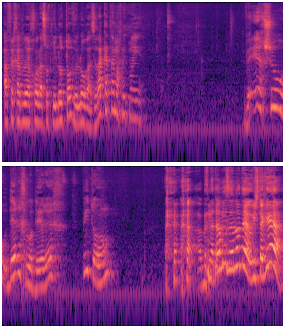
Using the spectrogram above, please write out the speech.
אף אחד לא יכול לעשות לי לא טוב ולא רע, זה רק אתה מחליט מה יהיה. ואיכשהו, דרך לא דרך, פתאום, הבן אדם הזה, לא יודע, הוא השתגע.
